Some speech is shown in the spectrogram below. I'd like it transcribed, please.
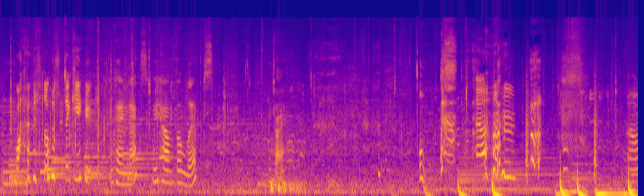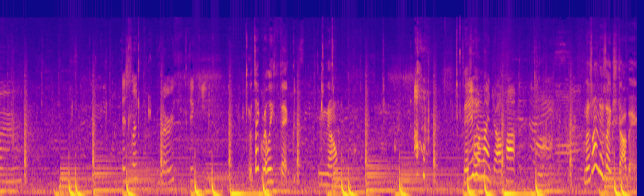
Mm. Why it's so sticky? Okay, next we have the lips. Try. Oh, um, it's like very sticky. it's like really thick, you know? Did This you hear my jaw pop? this one is like strawberry.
